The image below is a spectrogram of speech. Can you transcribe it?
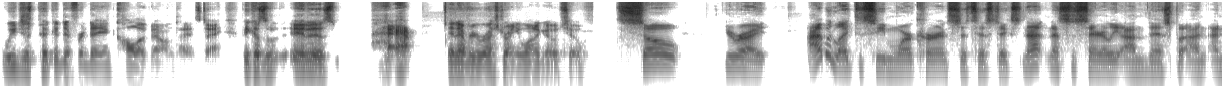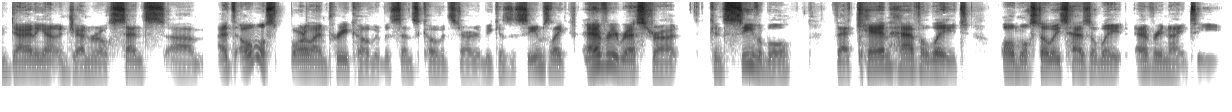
we just pick a different day and call it Valentine's Day because it is packed in every restaurant you want to go to. So you're right. I would like to see more current statistics, not necessarily on this, but on, on dining out in general since um, it's almost borderline pre COVID, but since COVID started, because it seems like every restaurant conceivable that can have a wait almost always has a wait every night to eat.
